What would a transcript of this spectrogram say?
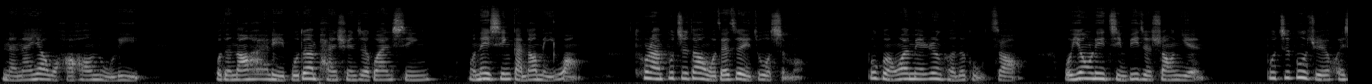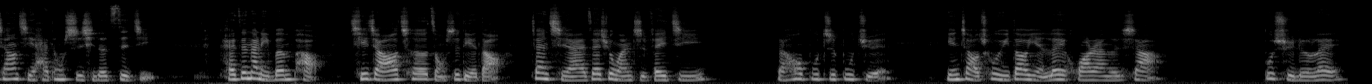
奶奶要我好好努力。我的脑海里不断盘旋着关心，我内心感到迷惘，突然不知道我在这里做什么。不管外面任何的鼓噪，我用力紧闭着双眼，不知不觉回想起孩童时期的自己，还在那里奔跑，骑脚踏车总是跌倒，站起来再去玩纸飞机，然后不知不觉，眼角处一道眼泪哗然而下。不许流泪，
